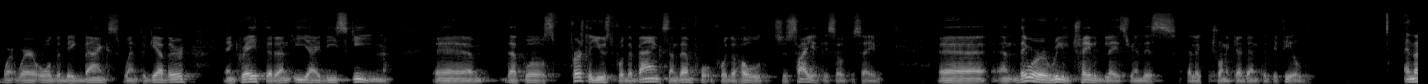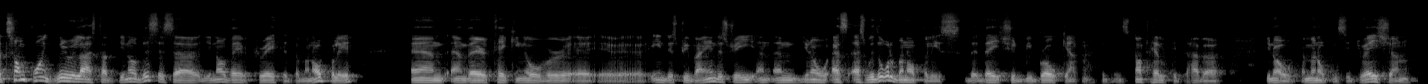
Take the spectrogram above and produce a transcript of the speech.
where, where, all the big banks went together and created an EID scheme um, that was firstly used for the banks and then for, for the whole society, so to say. Uh, and they were a real trailblazer in this electronic identity field. And at some point, we realized that you know this is a you know they've created the monopoly, and and they're taking over uh, uh, industry by industry. And and you know as as with all monopolies, that they should be broken. It's not healthy to have a you know a monopoly situation.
